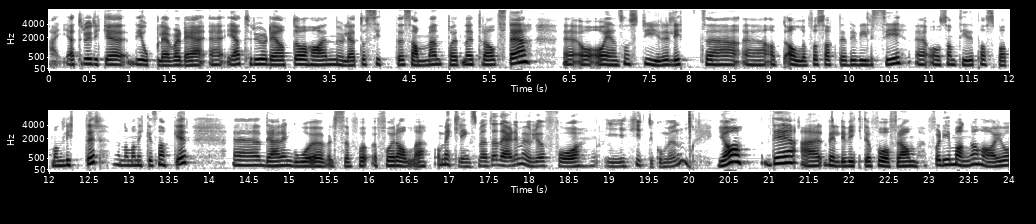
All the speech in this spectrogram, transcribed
Nei, jeg tror ikke de opplever det. Eh, jeg tror det at å ha en mulighet til å sitte sammen på et nøytralt sted, eh, og, en som styrer litt, eh, at alle får sagt det de vil si, og samtidig passe på at man lytter når man ikke snakker, det er en god øvelse for, for alle. Og meklingsmøte, det er det mulig å få i hyttekommunen? Ja, det er veldig viktig å få fram. Fordi mange, har jo,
